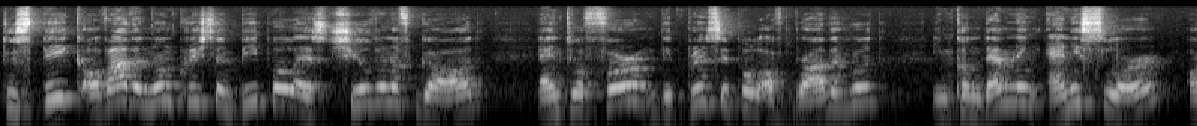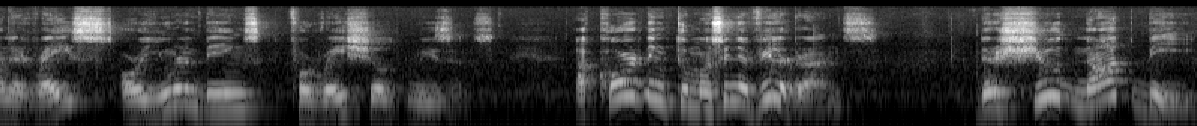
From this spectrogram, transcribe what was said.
to speak of other non Christian people as children of God, and to affirm the principle of brotherhood in condemning any slur on a race or human beings for racial reasons. According to Monsignor Willebrands, there should not be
